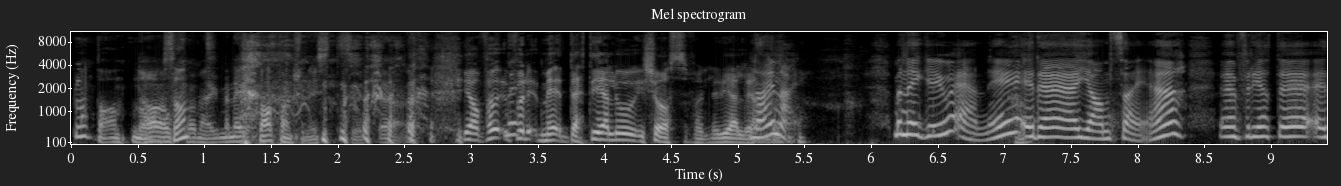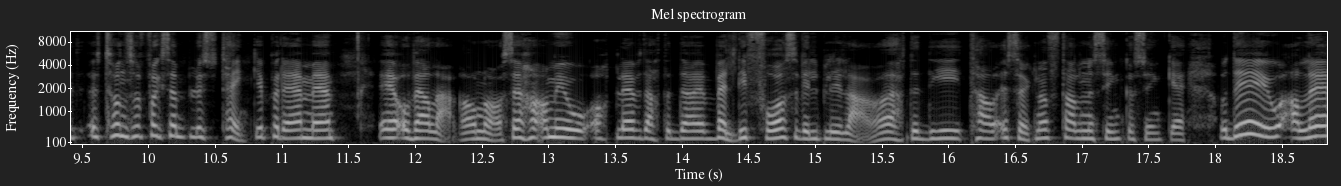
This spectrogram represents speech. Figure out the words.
blant annet nå, ja, sant? Meg, men jeg er snart pensjonist. Så, ja. ja, for, for, men, dette gjelder jo ikke oss, selvfølgelig. Det gjelder nei, nei. Men jeg er jo enig i det Jan sier. Eh, fordi at det, sånn som for eksempel Hvis du tenker på det med eh, å være lærer nå, så har vi jo opplevd at det er veldig få som vil bli lærere. At de søknadstallene synker og synker. Og det er jo alle,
